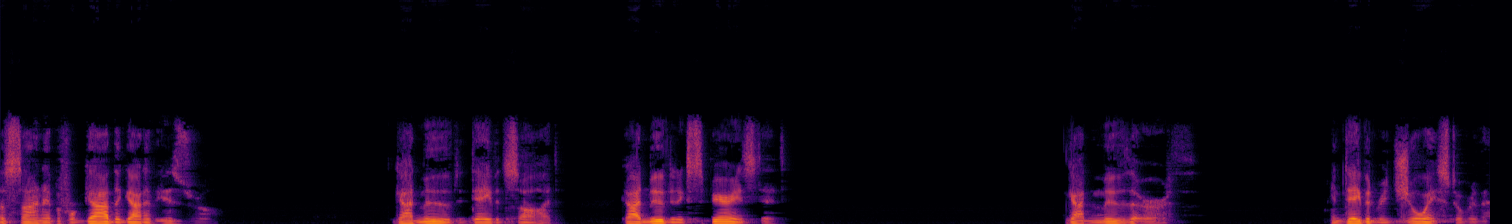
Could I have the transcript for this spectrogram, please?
of Sinai, before God, the God of Israel. God moved and David saw it. God moved and experienced it. God moved the earth. And David rejoiced over that.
